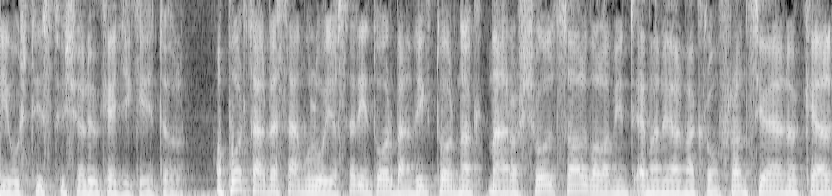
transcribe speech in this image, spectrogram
uniós tisztviselők egyikétől. A portál beszámolója szerint Orbán Viktornak már a Scholzal, valamint Emmanuel Macron francia elnökkel,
